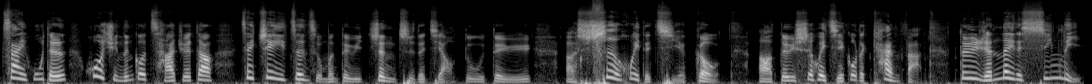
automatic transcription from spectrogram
在乎的人，或许能够察觉到，在这一阵子，我们对于政治的角度，对于啊、社会的结构啊、对于社会结构的看法，对于人类的心理。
